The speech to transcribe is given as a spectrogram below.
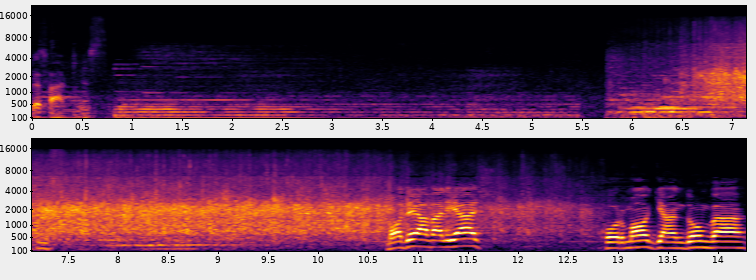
بفرمایید. ماده اولیش خرما، گندم و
